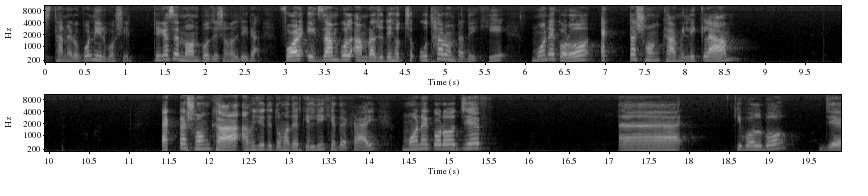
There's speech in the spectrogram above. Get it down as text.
স্থানের উপর নির্ভরশীল। ঠিক আছে? নন পজিশনাল যেটা। ফর এক্সাম্পল আমরা যদি হচ্ছে উদাহরণটা দেখি, মনে করো একটা সংখ্যা আমি লিখলাম একটা সংখ্যা আমি যদি তোমাদেরকে লিখে দেখাই, মনে করো যে কি বলব? যে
